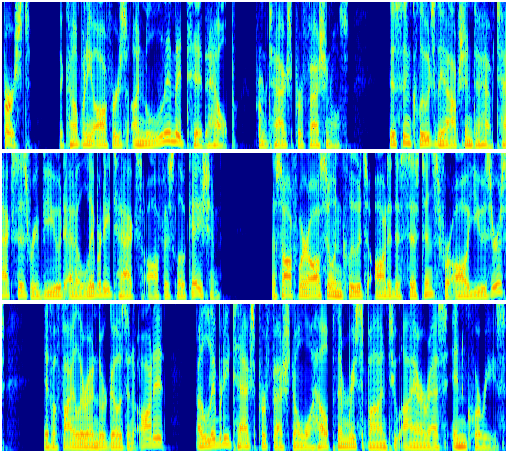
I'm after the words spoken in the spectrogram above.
First, the company offers unlimited help from tax professionals. This includes the option to have taxes reviewed at a Liberty Tax office location. The software also includes audit assistance for all users. If a filer undergoes an audit, a Liberty Tax professional will help them respond to IRS inquiries.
